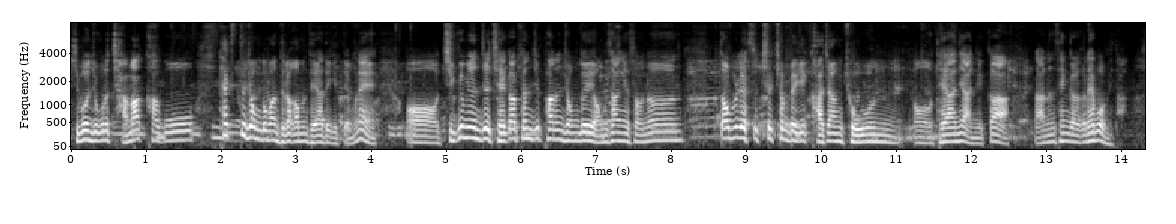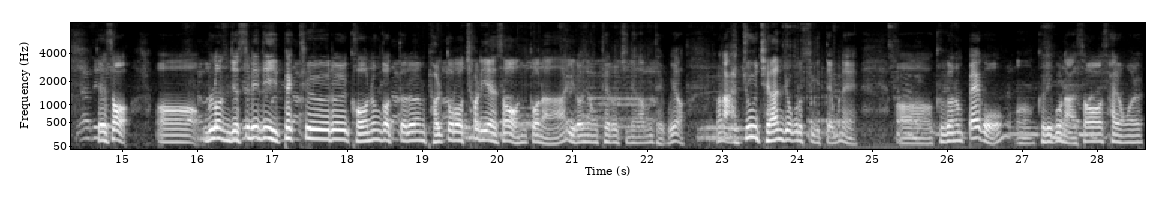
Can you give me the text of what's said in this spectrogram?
기본적으로 자막하고 텍스트 정도만 들어가면 돼야 되기 때문에 어, 지금 현재 제가 편집하는 정도의 영상에서는 WX 7100이 가장 좋은 어, 대안이 아닐까 라는 생각을 해봅니다. 그래서 어, 물론 이제 3D 이펙트를 거는 것들은 별도로 처리해서 얹거나 이런 형태로 진행하면 되고요. 그건 아주 제한적으로 쓰기 때문에 어, 그거는 빼고 어, 그리고 나서 사용을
